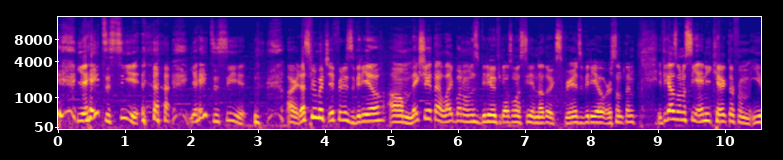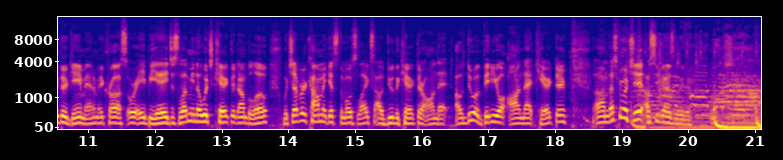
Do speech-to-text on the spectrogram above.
you hate to see it. you hate to see it. Alright, that's pretty much it for this video. Um, make sure you hit that like button on this video if you guys want to see another experience video or something. If you guys want to see any character from either game, Anime Cross or ABA, just let me know which character down below. Whichever comment gets the most likes, I'll do the character on that. I'll do a video on that character. Um, that's pretty much it. I'll see you guys later.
